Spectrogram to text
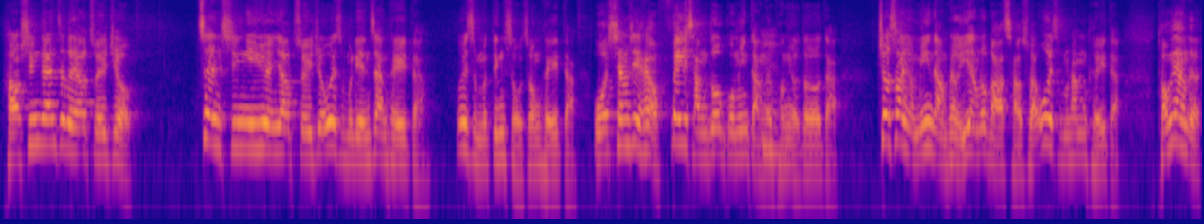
好心肝这个要追究，振兴医院要追究，为什么连战可以打？为什么丁守中可以打？我相信还有非常多国民党的朋友都有打，就算有民进党朋友一样都把它查出来，为什么他们可以打？同样的，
